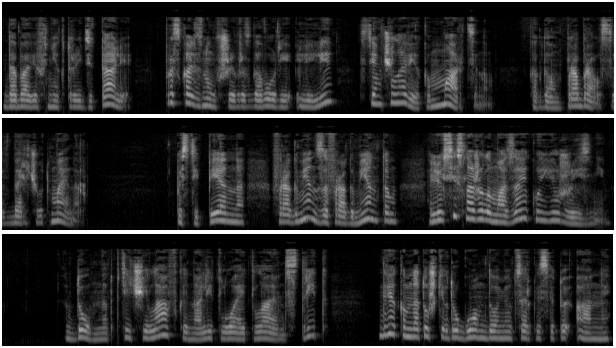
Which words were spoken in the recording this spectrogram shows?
добавив некоторые детали, проскользнувшие в разговоре Лили с тем человеком, Мартином, когда он пробрался в Берчвуд Мэннер. Постепенно, фрагмент за фрагментом, Люси сложила мозаику ее жизни — дом над птичьей лавкой на Литл Уайт Лайон-стрит, две комнатушки в другом доме у церкви Святой Анны,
